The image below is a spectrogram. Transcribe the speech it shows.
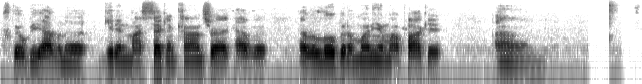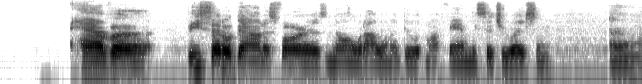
still be having to get in my second contract, have a have a little bit of money in my pocket, um, have a be settled down as far as knowing what I want to do with my family situation. Um,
